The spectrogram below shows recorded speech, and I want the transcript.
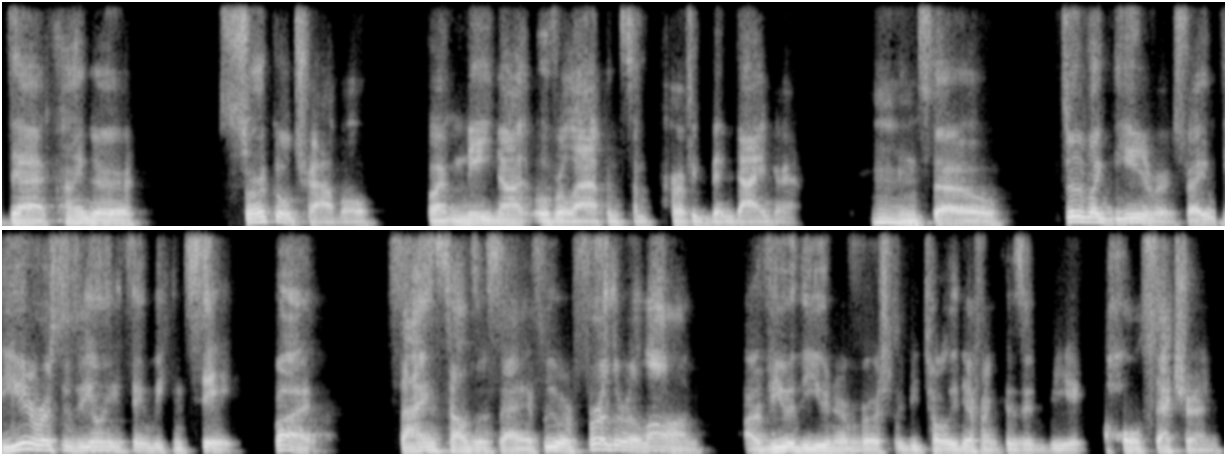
that kind of circle travel, but may not overlap in some perfect Venn diagram. Mm. And so, sort of like the universe, right? The universe is the only thing we can see, but science tells us that if we were further along, our view of the universe would be totally different because it'd be a whole section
